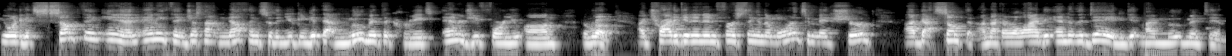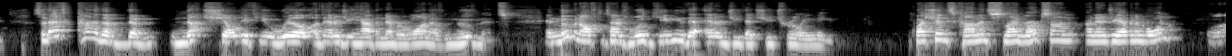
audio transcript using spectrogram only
You want to get something in, anything, just not nothing, so that you can get that movement that creates energy for you on the road. I try to get it in first thing in the morning to make sure I've got something. I'm not going to rely on the end of the day to get my movement in. So that's kind of the, the nutshell, if you will, of energy habit number one of movement. And movement oftentimes will give you that energy that you truly need. Questions, comments, slide marks on, on energy habit number one? Well,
